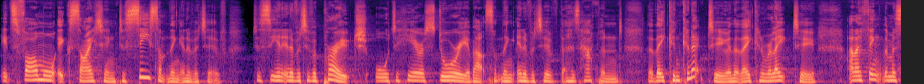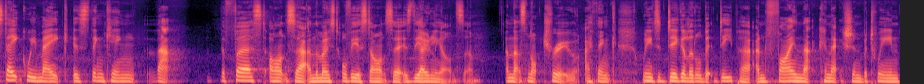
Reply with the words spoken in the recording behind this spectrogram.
It's far more exciting to see something innovative, to see an innovative approach, or to hear a story about something innovative that has happened that they can connect to and that they can relate to. And I think the mistake we make is thinking that the first answer and the most obvious answer is the only answer. And that's not true. I think we need to dig a little bit deeper and find that connection between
